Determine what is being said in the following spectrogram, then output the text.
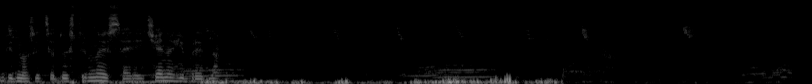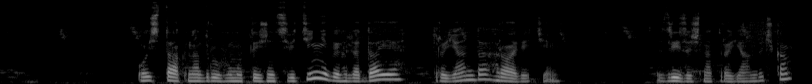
Відноситься до острівної серії, чайно-гібридна. Ось так на другому тижні цвітіння виглядає троянда Гравіті. Зрізочна трояндочка.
